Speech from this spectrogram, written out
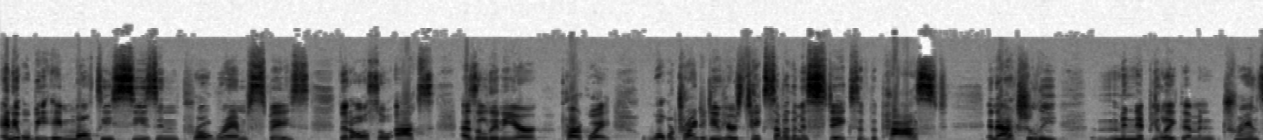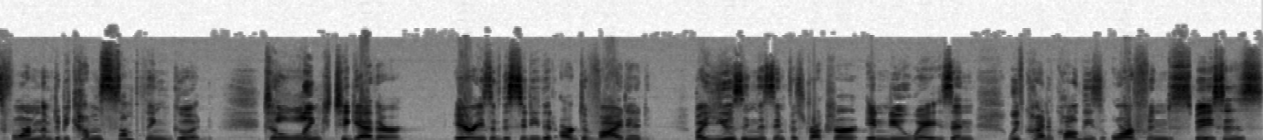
and it will be a multi season programmed space that also acts as a linear parkway. What we're trying to do here is take some of the mistakes of the past and actually manipulate them and transform them to become something good, to link together areas of the city that are divided by using this infrastructure in new ways. And we've kind of called these orphaned spaces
